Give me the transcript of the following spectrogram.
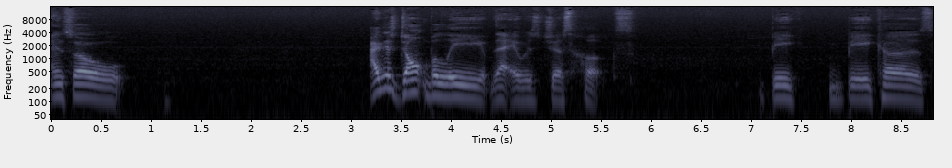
And so I just don't believe that it was just hooks. Be because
